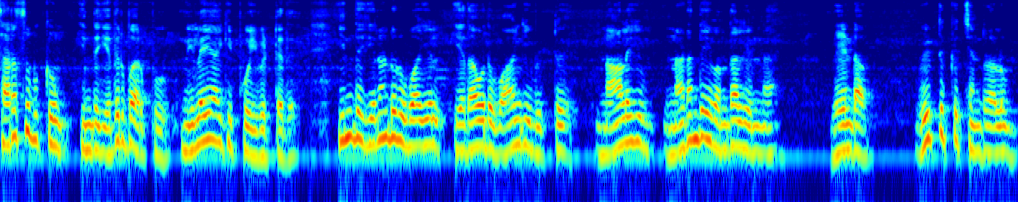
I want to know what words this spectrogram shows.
சரசுவுக்கும் இந்த எதிர்பார்ப்பு நிலையாகி போய்விட்டது. இந்த இரண்டு ரூபாயில் ஏதாவது வாங்கிவிட்டு நாளையும் நடந்தே வந்தால் என்ன? வேண்டாம். வீட்டுக்கு சென்றாலும்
